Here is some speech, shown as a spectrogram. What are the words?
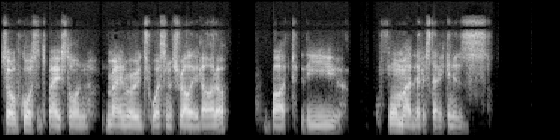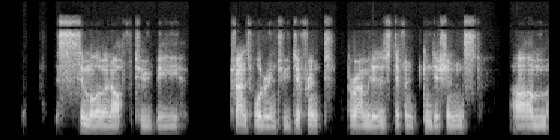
So of course it's based on Main Roads Western Australia data, but the format that is taken is similar enough to be transported into different parameters, different conditions, um,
